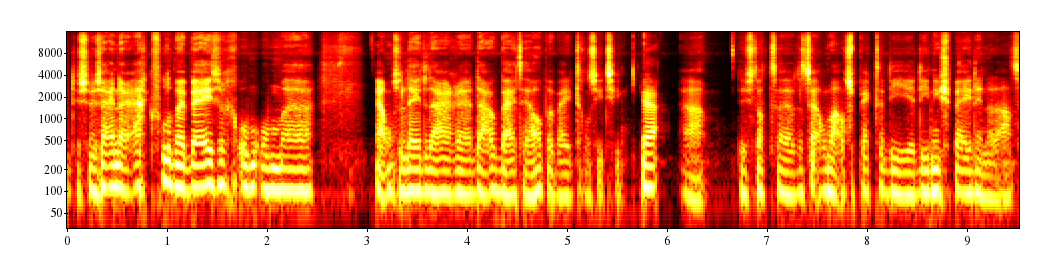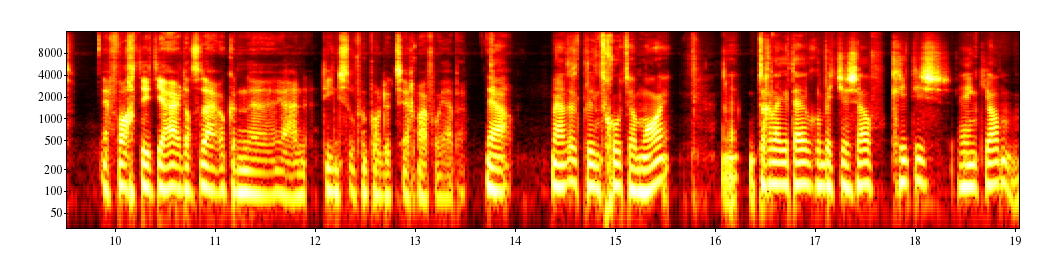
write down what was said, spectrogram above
dus we zijn daar eigenlijk volop mee bezig om, om ja, onze leden daar, daar ook bij te helpen bij die transitie. Ja. Ja, dus dat, dat zijn allemaal aspecten die, die nu spelen inderdaad. En verwacht dit jaar dat we daar ook een, ja, een dienst of een product zeg maar voor hebben. Ja, nou, dat klinkt goed en mooi. tegelijkertijd ook een beetje zelfkritisch, Henk Jan.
